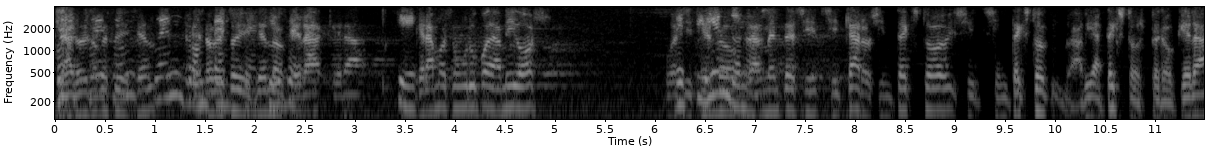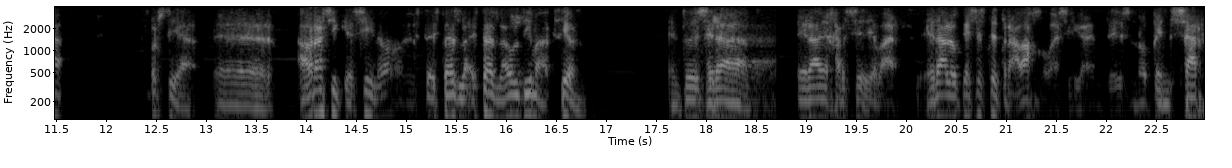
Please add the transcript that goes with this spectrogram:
Claro, es lo que estoy diciendo. es lo que estoy diciendo, era, que, era, que éramos un grupo de amigos, pues diciendo realmente, sí, sí, claro, sin texto, sin, sin texto, había textos, pero que era, hostia, eh, ahora sí que sí, ¿no? Esta, esta es la, esta es la última acción. Entonces era, era dejarse llevar. Era lo que es este trabajo, básicamente, es no pensar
